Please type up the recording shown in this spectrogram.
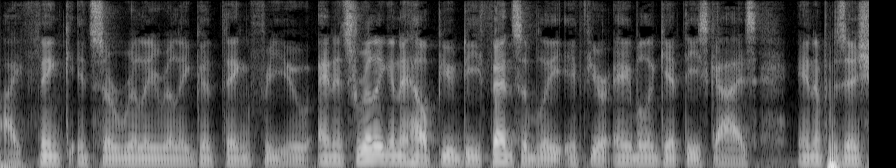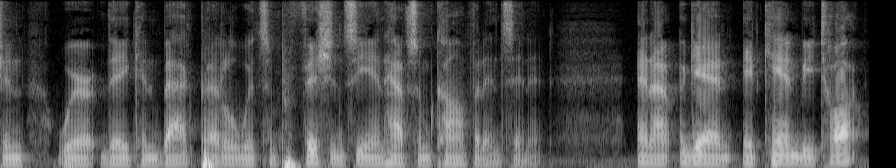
I think it's a really, really good thing for you. And it's really going to help you defensively if you're able to get these guys in a position where they can backpedal with some proficiency and have some confidence in it. And I, again, it can be taught.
